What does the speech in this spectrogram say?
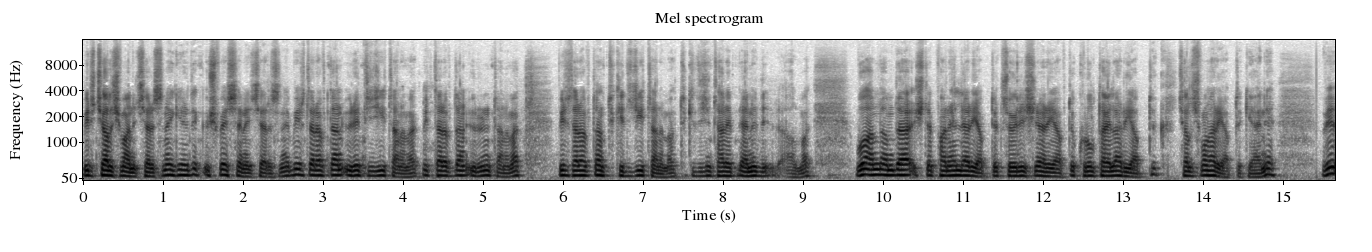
bir çalışmanın içerisine girdik. 3-5 sene içerisinde bir taraftan üreticiyi tanımak, bir taraftan ürünü tanımak, bir taraftan tüketiciyi tanımak, tüketicinin taleplerini almak. Bu anlamda işte paneller yaptık, söyleşiler yaptık, kurultaylar yaptık, çalışmalar yaptık yani. Ve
